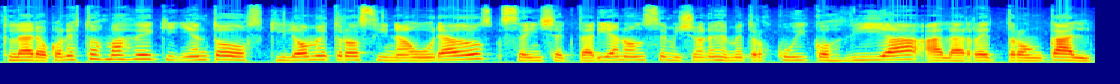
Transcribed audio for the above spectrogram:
Claro, con estos más de 500 kilómetros inaugurados se inyectarían 11 millones de metros cúbicos día a la red troncal.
